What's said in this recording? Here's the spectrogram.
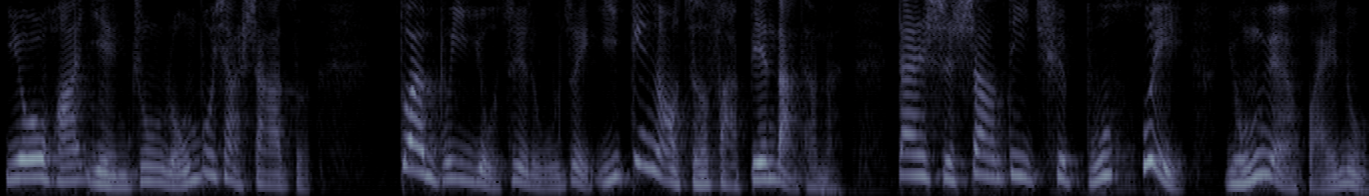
耶和华眼中容不下沙子，断不以有罪的无罪，一定要责罚鞭打他们。但是上帝却不会永远怀怒。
